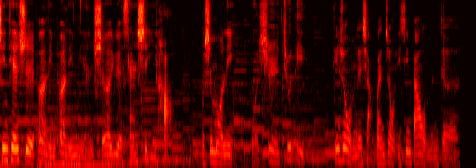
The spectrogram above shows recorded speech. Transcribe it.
今天是二零二零年十二月三十一号，我是茉莉，我是 Judy。听说我们的小观众已经把我们的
